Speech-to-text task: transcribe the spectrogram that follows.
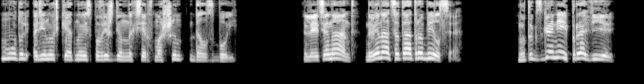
Модуль одиночки одной из поврежденных серф-машин дал сбой. «Лейтенант, двенадцатый отрубился!» «Ну так сгоняй, проверь!»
